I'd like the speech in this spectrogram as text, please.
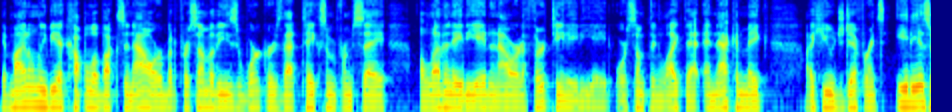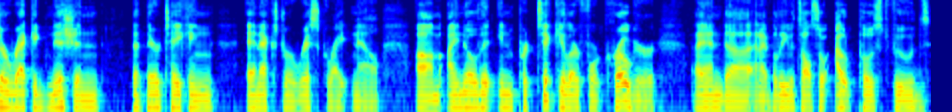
It might only be a couple of bucks an hour, but for some of these workers, that takes them from say 11.88 an hour to 13.88 or something like that, and that can make a huge difference. It is a recognition that they're taking an extra risk right now. Um, I know that in particular for Kroger, and uh, and I believe it's also Outpost Foods.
